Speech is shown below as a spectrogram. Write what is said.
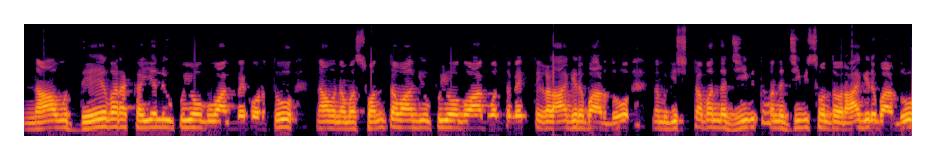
ನಾವು ದೇವರ ಕೈಯಲ್ಲಿ ಉಪಯೋಗವಾಗಬೇಕು ಹೊರತು ನಾವು ನಮ್ಮ ಸ್ವಂತವಾಗಿ ಉಪಯೋಗವಾಗುವಂತ ವ್ಯಕ್ತಿಗಳಾಗಿರಬಾರ್ದು. ನಮ್ಗೆ ಇಷ್ಟ ಬಂದ ಜೀವಿತವನ್ನು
